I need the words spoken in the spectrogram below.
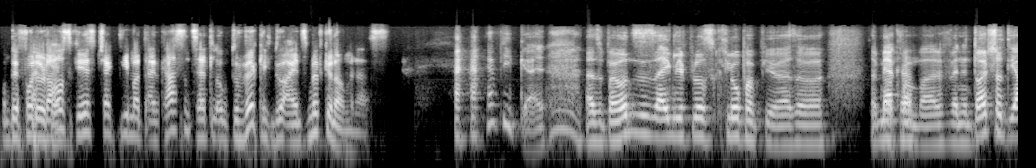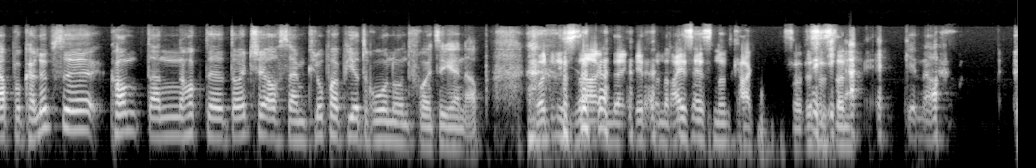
Und bevor okay. du rausgehst, checkt jemand deinen Kassenzettel, ob du wirklich nur eins mitgenommen hast. Wie geil. Also bei uns ist es eigentlich bloß Klopapier. Also da merkt okay. man mal, wenn in Deutschland die Apokalypse kommt, dann hockt der Deutsche auf seinem Klopapierdrohne und freut sich einen ab. Wollte ich sagen, der geht dann Reis essen und kacken. So, das ist dann. Ja, genau.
